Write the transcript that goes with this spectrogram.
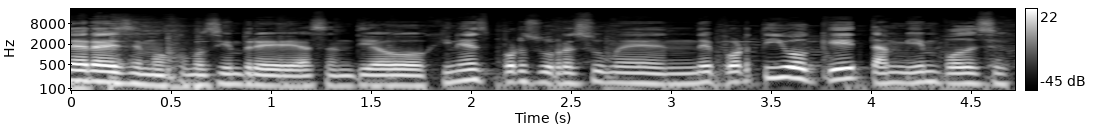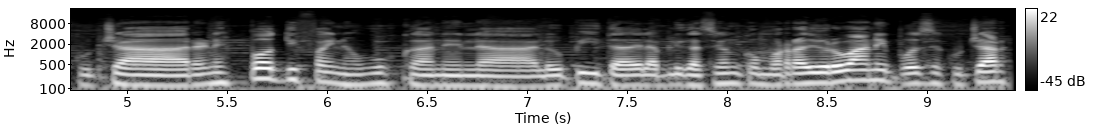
Le agradecemos como siempre a Santiago Ginés por su resumen deportivo que también podés escuchar en Spotify, nos buscan en la lupita de la aplicación como Radio Urbana y podés escuchar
